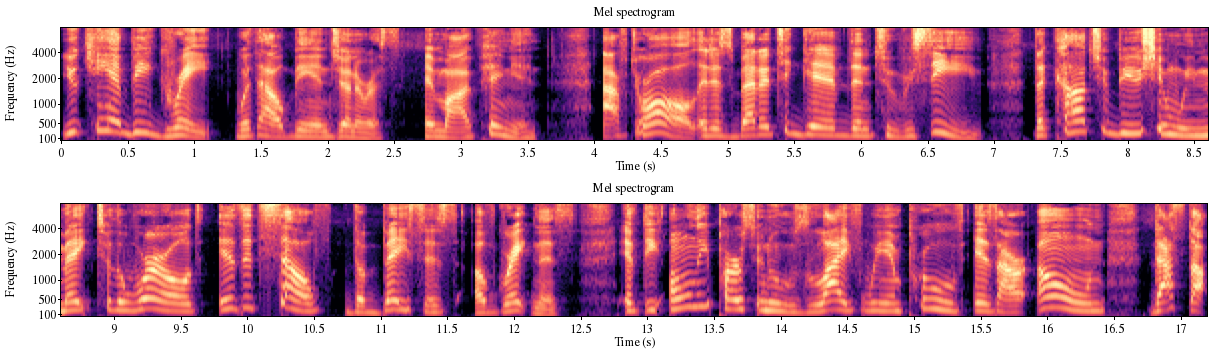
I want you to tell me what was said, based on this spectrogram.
You can't be great without being generous, in my opinion. After all, it is better to give than to receive. The contribution we make to the world is itself the basis of greatness. If the only person whose life we improve is our own, that's the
